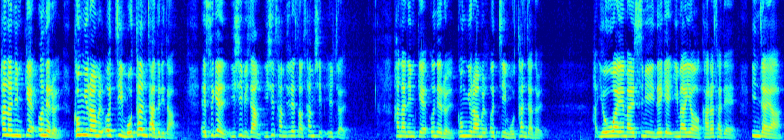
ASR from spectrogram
하나님께 은혜를 긍휼함을 얻지 못한 자들이다. 에스겔 22장 23절에서 31절. 하나님께 은혜를 긍휼함을 얻지 못한 자들. 여호와의 말씀이 내게 임하여 가라사대 인자야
